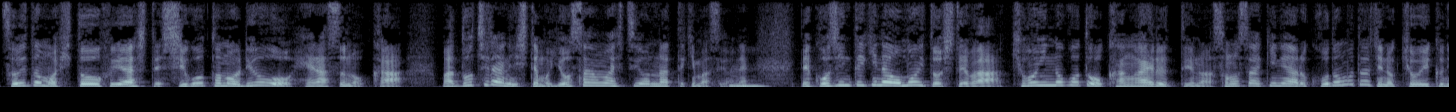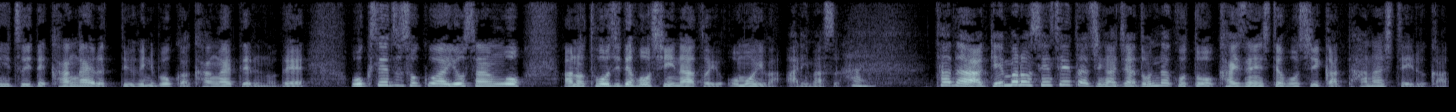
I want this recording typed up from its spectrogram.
それとも人を増やして仕事の量を減らすのか、まあ、どちらにしても予算は必要になってきますよね。うん、で、個人的な思いとしては、教員のことを考えるっていうのは、その先にある子供たちの教育について考えるっていうふうに僕は考えているので、臆せずそこは予算を、あの、投じてほしいなという思いはあります。はいただ、現場の先生たちがじゃあどんなことを改善してほしいかって話しているか。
